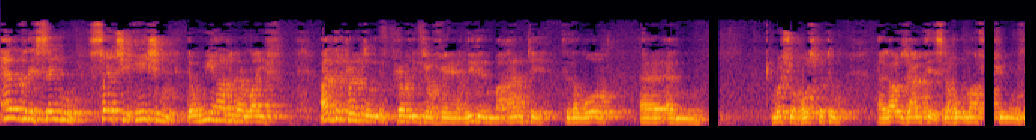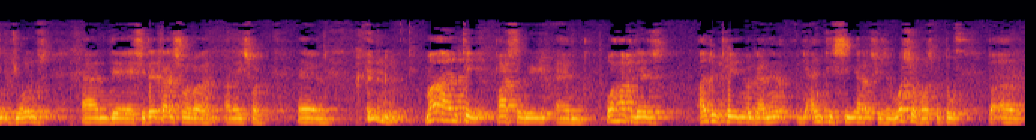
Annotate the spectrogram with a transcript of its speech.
every single situation that we have in our life. I had the privilege of uh, leading my auntie to the Lord uh, in Wishaw Hospital. Uh, that was auntie that said, I hope my funeral not John's. And uh, she did actually have a, a nice one. Um, my auntie passed away and what happened is, I'd been praying to get, get in to see her. She was in Wishaw Hospital, but her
